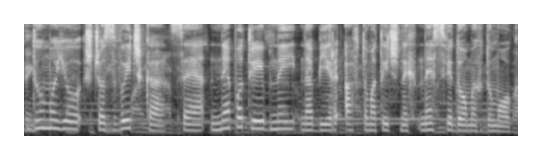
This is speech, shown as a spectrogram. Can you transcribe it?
Думаю, що звичка це непотрібний набір автоматичних несвідомих думок,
